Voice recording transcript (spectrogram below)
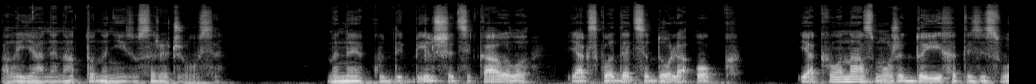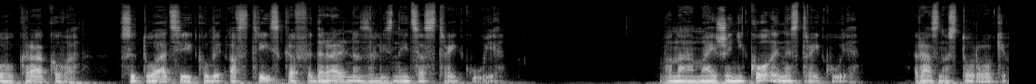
але я не надто на ній зосереджувався. Мене куди більше цікавило, як складеться доля ок, як вона зможе доїхати зі свого Кракова ситуації, коли австрійська федеральна залізниця страйкує. Вона майже ніколи не страйкує, раз на сто років.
